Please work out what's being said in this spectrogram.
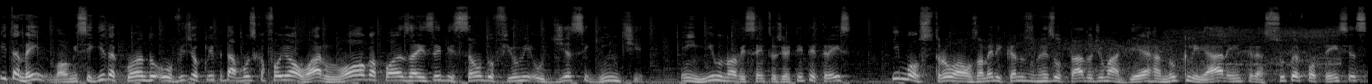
E também, logo em seguida, quando o videoclipe da música foi ao ar logo após a exibição do filme O Dia Seguinte, em 1983, e mostrou aos americanos o resultado de uma guerra nuclear entre as superpotências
